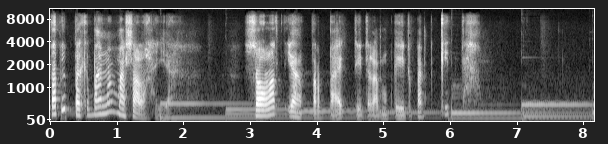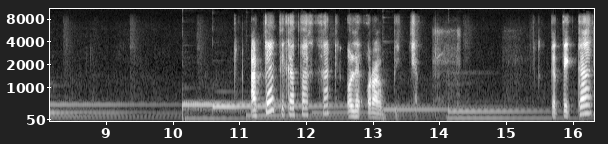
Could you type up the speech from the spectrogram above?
Tapi bagaimana masalahnya? Sholat yang terbaik di dalam kehidupan kita ada dikatakan oleh orang bijak. Ketika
